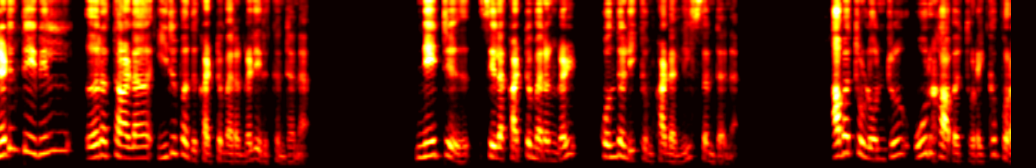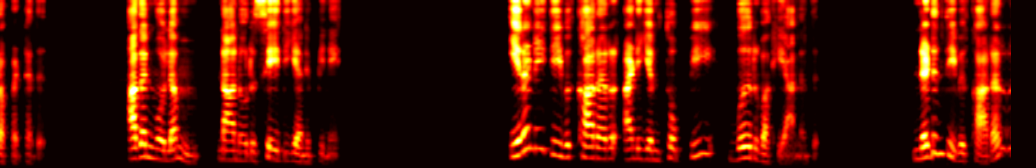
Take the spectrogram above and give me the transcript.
நெடுந்தீவில் ஏறத்தாழ இருபது கட்டுமரங்கள் இருக்கின்றன. நேற்று சில கட்டுமரங்கள் கொந்தளிக்கும் கடலில் சென்றன. அவற்றுள் ஒன்று ஊர்காவத்துறைக்கு புறப்பட்டது. அதன் மூலம் நான் ஒரு செய்தி அனுப்பினேன். இரணை தீவுக்காரர் அணியும் தொப்பி வேறு வகையானது. நெடுந்தீவுக்காரர்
